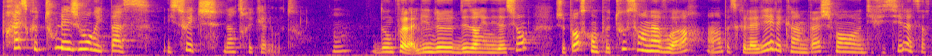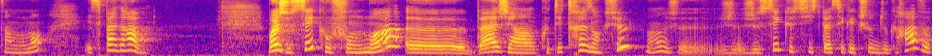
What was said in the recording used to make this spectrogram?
presque tous les jours, ils passent, ils switchent d'un truc à l'autre. Hein. Donc voilà, l'idée de désorganisation, je pense qu'on peut tous en avoir, hein, parce que la vie, elle est quand même vachement difficile à certains moments, et c'est pas grave. Moi, je sais qu'au fond de moi, euh, bah, j'ai un côté très anxieux. Hein. je, sais que s'il se passait quelque chose de grave,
